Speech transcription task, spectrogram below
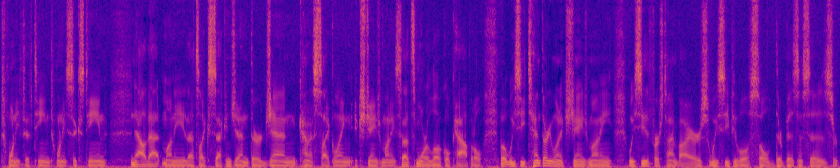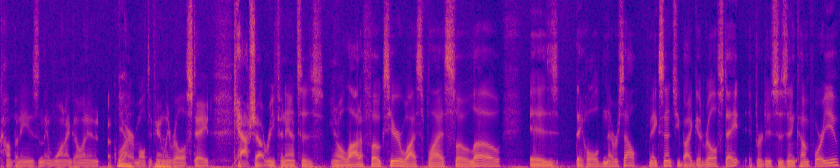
2015, 2016. Now that money, that's like second gen, third gen kind of cycling exchange money. So that's more local capital. But we see 1031 exchange money. We see the first time buyers. We see people have sold their businesses or companies and they want to go in and acquire yeah. multifamily real estate. Cash out refinances. You know, a lot of folks here, why supply is so low is they hold and never sell. Makes sense. You buy good real estate, it produces income for you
